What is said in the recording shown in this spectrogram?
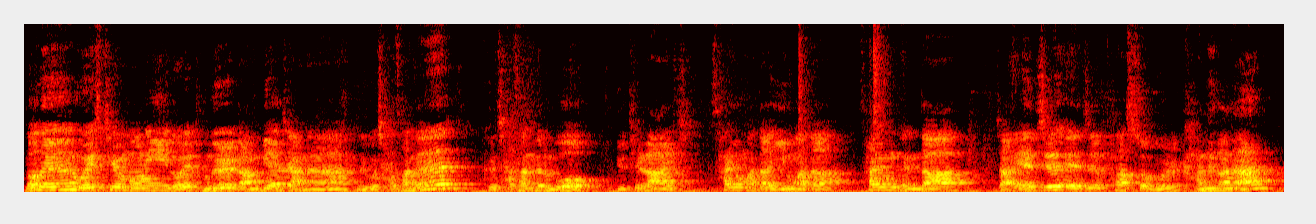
너는 waste your money, 너의 돈을 낭비하지 않아. 그리고 자산은 그 자산들은 뭐 utilize, 사용하다, 이용하다, 사용된다. 자, as as possible, 가능한 한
